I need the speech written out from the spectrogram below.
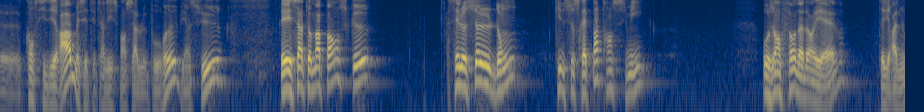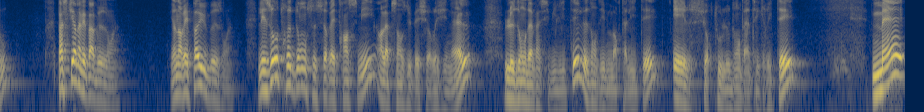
euh, considérable, mais c'était indispensable pour eux, bien sûr. Et saint Thomas pense que c'est le seul don qui ne se serait pas transmis aux enfants d'Adam et Ève, c'est-à-dire à nous, parce qu'il n'y en avait pas besoin. Il n'y en aurait pas eu besoin. Les autres dons se seraient transmis en l'absence du péché originel, le don d'invincibilité, le don d'immortalité et surtout le don d'intégrité, mais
